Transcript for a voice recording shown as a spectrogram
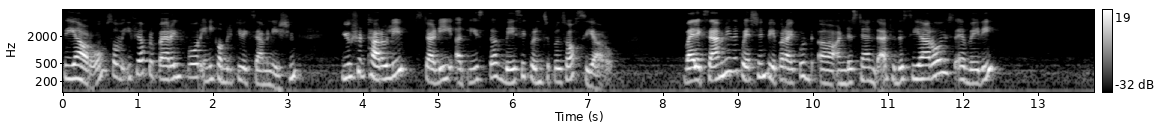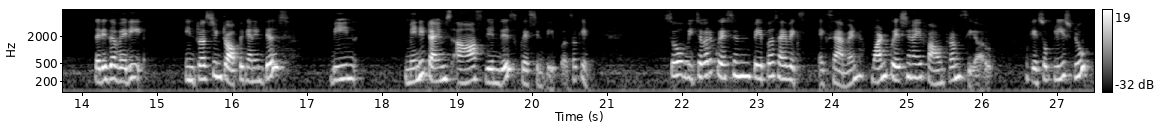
CRO. So if you are preparing for any competitive examination, you should thoroughly study at least the basic principles of CRO. While examining the question paper, I could uh, understand that the CRO is a very, that is a very interesting topic and it has been many times asked in this question papers. Okay. So whichever question papers I have ex examined, one question I found from CRO. Okay. So please do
